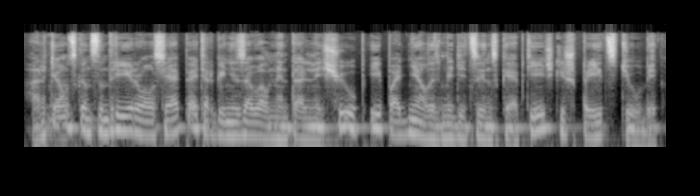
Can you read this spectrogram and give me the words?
Артем сконцентрировался, опять организовал ментальный щуп и поднял из медицинской аптечки шприц-тюбик.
